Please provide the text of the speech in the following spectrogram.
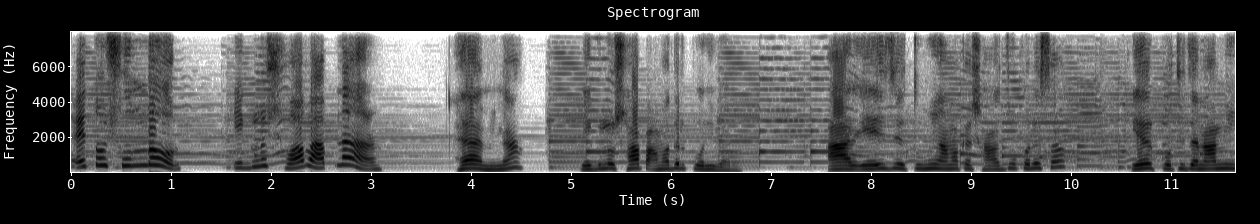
এত সুন্দর। এগুলো সব আপনার? হ্যাঁ মিনা এগুলো সব আমাদের পরিবারে আর এই যে তুমি আমাকে সাহায্য করেছ এর প্রতিদান আমি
